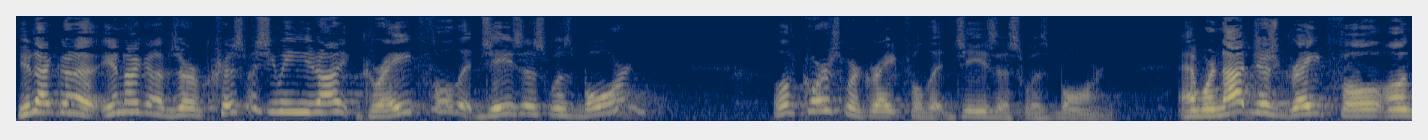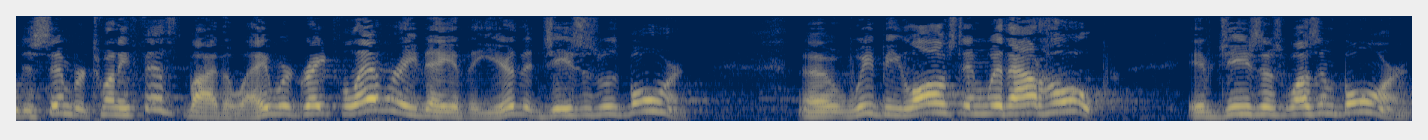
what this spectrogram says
you're not going to you're not going to observe Christmas? You mean you're not grateful that Jesus was born? Well, of course we're grateful that Jesus was born. And we're not just grateful on December 25th, by the way. We're grateful every day of the year that Jesus was born. Uh, we'd be lost and without hope if Jesus wasn't born.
